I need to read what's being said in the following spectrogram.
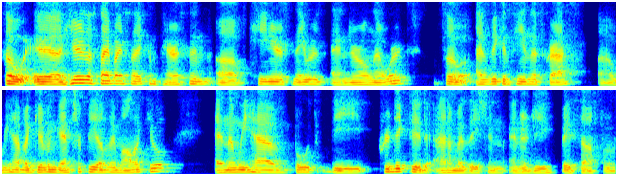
So uh, here's a side-by-side -side comparison of k-nearest neighbors and neural network. So as we can see in this graph, uh, we have a given entropy of a molecule, and then we have both the predicted atomization energy based off of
